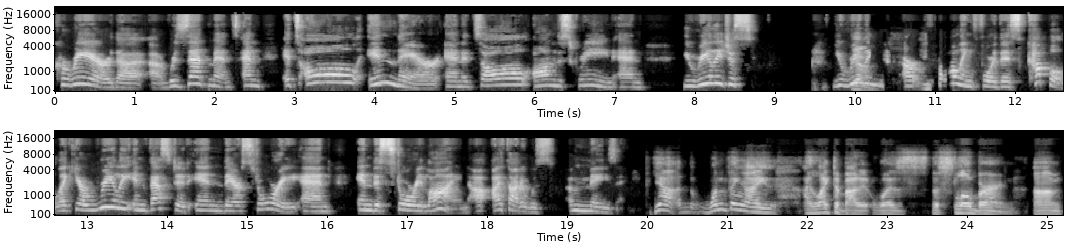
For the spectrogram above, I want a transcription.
career the uh, resentments. And it's all in there and it's all on the screen. And you really just you really yeah. are falling for this couple like you're really invested in their story and in this storyline I, I thought it was amazing yeah, one thing I I liked about it was the slow burn. Um,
